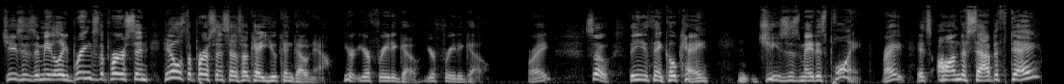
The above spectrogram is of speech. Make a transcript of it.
Jesus immediately brings the person, heals the person and says, okay, you can go now. You're, you're free to go. You're free to go. Right? So then you think, okay, Jesus made his point, right? It's on the Sabbath day?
